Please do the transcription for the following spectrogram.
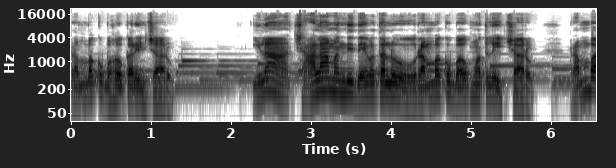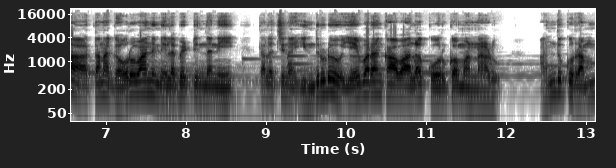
రంభకు బహుకరించారు. ఇలా చాలామంది దేవతలు రంభకు బహుమతులు ఇచ్చారు. రంభ తన గౌరవాన్ని నిలబెట్టిందని తలచిన ఇంద్రుడు ఏ వరం కావాలో కోరుకోమన్నాడు. అందుకు రంభ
